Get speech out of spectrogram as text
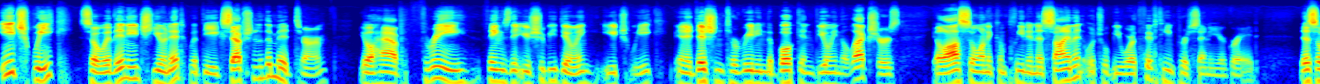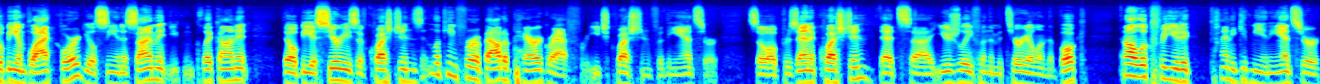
Each week, so within each unit, with the exception of the midterm, you'll have three things that you should be doing each week. In addition to reading the book and viewing the lectures, you'll also want to complete an assignment, which will be worth 15% of your grade. This will be in Blackboard. You'll see an assignment. You can click on it. There'll be a series of questions and looking for about a paragraph for each question for the answer. So I'll present a question that's uh, usually from the material in the book, and I'll look for you to kind of give me an answer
